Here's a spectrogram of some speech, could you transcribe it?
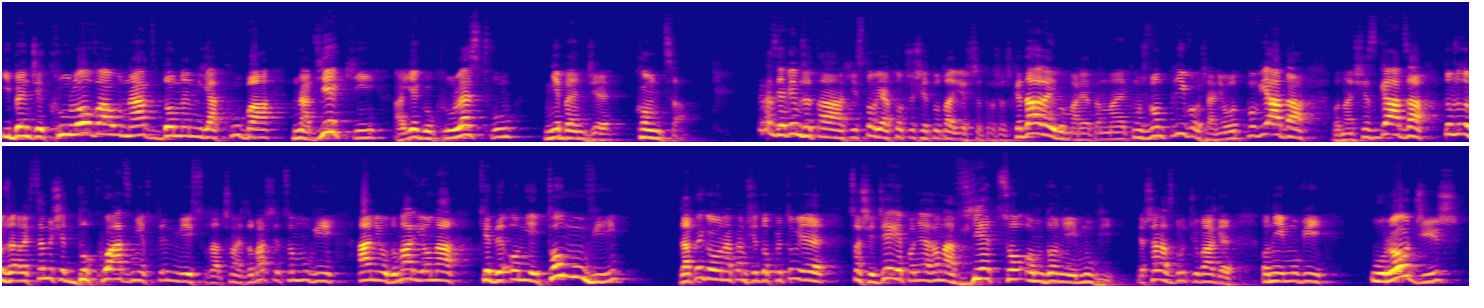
i będzie królował nad domem Jakuba na wieki, a jego królestwu nie będzie końca. Teraz ja wiem, że ta historia toczy się tutaj jeszcze troszeczkę dalej, bo Maria tam ma jakąś wątpliwość, anioł odpowiada, ona się zgadza. Dobrze, dobrze, ale chcemy się dokładnie w tym miejscu zatrzymać. Zobaczcie, co mówi anioł do Marii. Ona, kiedy on jej to mówi, dlatego ona tam się dopytuje, co się dzieje, ponieważ ona wie, co on do niej mówi. Jeszcze raz zwróć uwagę, on jej mówi, urodzisz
